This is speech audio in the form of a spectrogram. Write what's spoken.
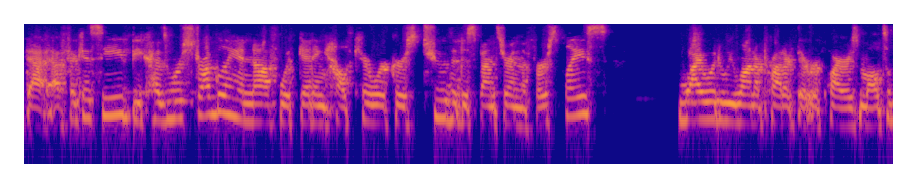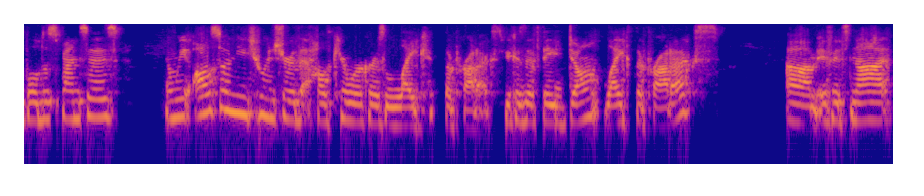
that efficacy because we're struggling enough with getting healthcare workers to the dispenser in the first place why would we want a product that requires multiple dispenses and we also need to ensure that healthcare workers like the products because if they don't like the products um, if it's not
